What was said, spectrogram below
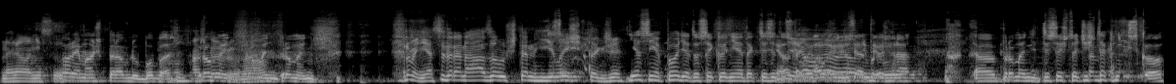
nehrál ani si. Sorry, máš pravdu, Bobe. promiň, pravdu, no. promiň, promiň. Promiň, já si teda naházel už ten healing, Jsi- takže... Jasně, v pohodě, to si klidně, tak ty si to nebudeš iniciativu. hrát. Uh, promiň, ty jsi totiž tak nízko,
